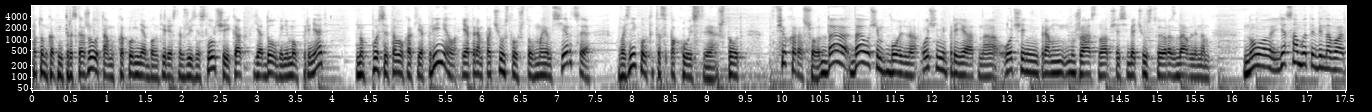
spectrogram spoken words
Потом как-нибудь расскажу, там, какой у меня был интересный в жизни случай, как я долго не мог принять. Но после того, как я принял, я прям почувствовал, что в моем сердце возникло вот это спокойствие, что вот все хорошо. Да, да, очень больно, очень неприятно, очень прям ужасно вообще себя чувствую раздавленным. Но я сам в этом виноват.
